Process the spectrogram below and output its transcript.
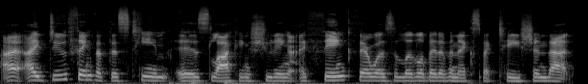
I, I do think that this team is lacking shooting. I think there was a little bit of an expectation that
